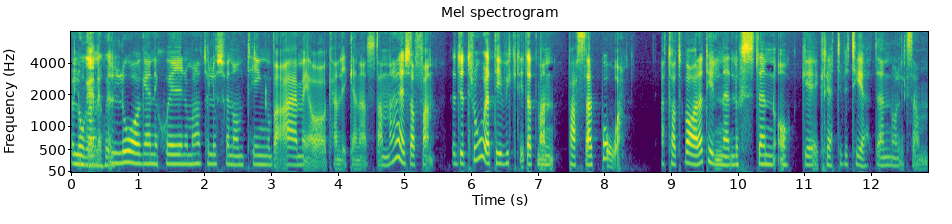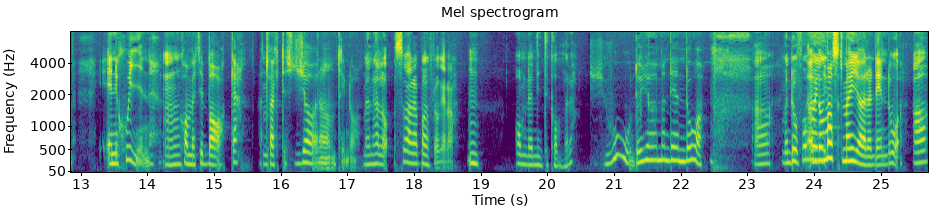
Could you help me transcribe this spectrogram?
Och Låga Man- energi. Låga energi och man har inte lust för någonting och bara, nej men jag kan lika gärna stanna här i soffan. Så att jag tror att det är viktigt att man passar på att ta tillvara till när lusten och eh, kreativiteten och liksom energin Mm. kommer tillbaka. Att Mm. faktiskt göra någonting då. Men hallå, svara på en fråga då. Mm. Om den inte kommer då? Jo, då gör man det ändå. Ja, men då får man Ja, då måste man göra det ändå. ja,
